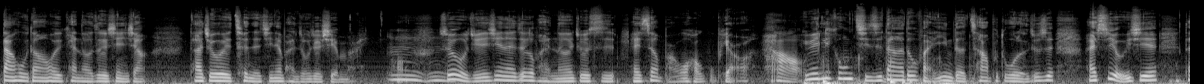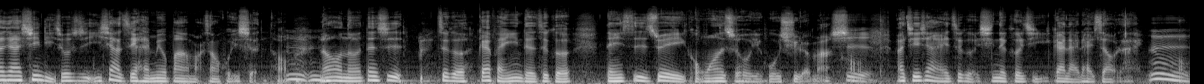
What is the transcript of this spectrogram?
大户当然会看到这个现象，他就会趁着今天盘中就先买。嗯，嗯，所以我觉得现在这个盘呢，就是还是要把握好股票啊。好，因为利空其实大家都反映的差不多了，就是还是有一些大家心里就是一下子还没有办法马上回神哈。嗯嗯。然后呢，但是这个该反应的这个等于是最恐慌的时候也过去了嘛。是。那接下来这个新的科技该来的还是要来。嗯。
